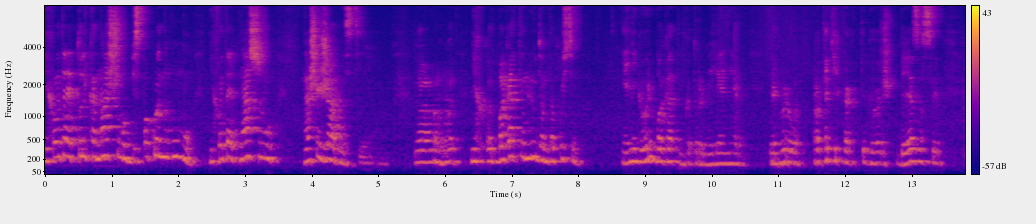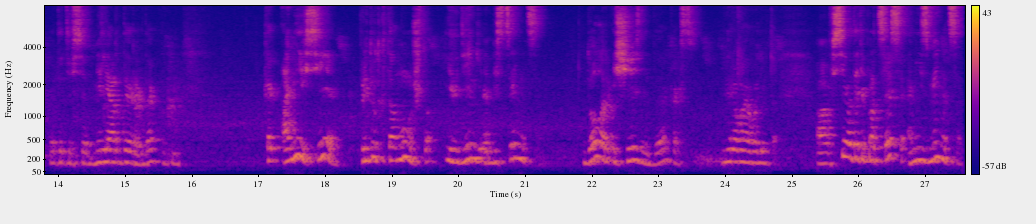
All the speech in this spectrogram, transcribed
Не хватает только нашему беспокойному уму. Не хватает нашему, нашей жадности. Вот не вот богатым людям, допустим, я не говорю богатым, которые миллионеры. Я говорю вот про таких, как ты говоришь, Безосы, вот эти все миллиардеры, да, как они все придут к тому, что их деньги обесценятся, доллар исчезнет, да, как мировая валюта. А все вот эти процессы, они изменятся,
